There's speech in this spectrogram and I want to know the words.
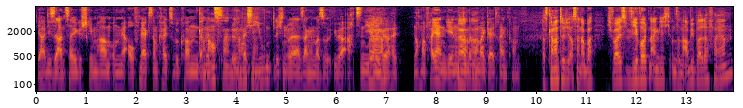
ja diese Anzeige geschrieben haben, um mehr Aufmerksamkeit zu bekommen, damit sein, irgendwelche Jugendlichen oder sagen wir mal so über 18-Jährige halt nochmal feiern gehen und damit ja. nochmal Geld reinkommt. Das kann natürlich auch sein, aber ich weiß, wir wollten eigentlich unseren Abi-Ball da feiern.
